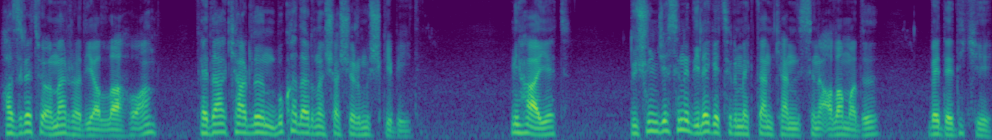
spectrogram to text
Hazreti Ömer radıyallahu an fedakarlığın bu kadarına şaşırmış gibiydi. Nihayet düşüncesini dile getirmekten kendisini alamadı ve dedi ki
